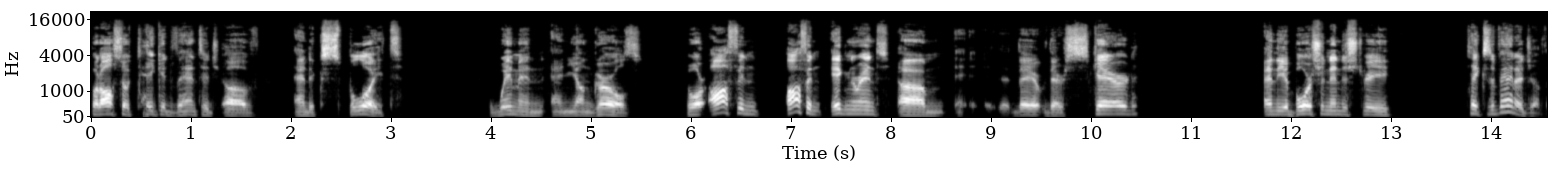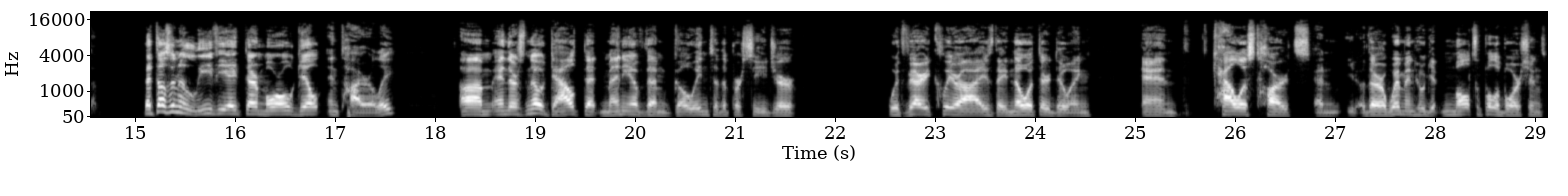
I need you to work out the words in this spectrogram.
but also take advantage of and exploit women and young girls who are often often ignorant. Um, eh, eh, they're they're scared, and the abortion industry takes advantage of them. That doesn't alleviate their moral guilt entirely, um, and there's no doubt that many of them go into the procedure with very clear eyes. They know what they're doing, and calloused hearts. And you know there are women who get multiple abortions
